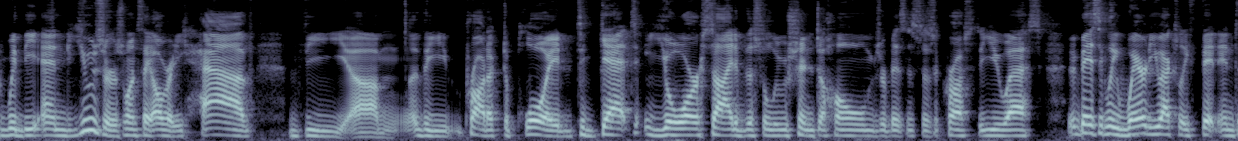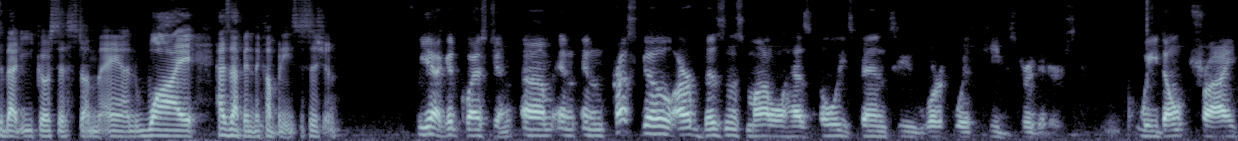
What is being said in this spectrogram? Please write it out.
with the end users once they already have the um, the product deployed to get your side of the solution to homes or businesses across the U.S. Basically, where do you actually fit into that ecosystem, and why has that been the company's decision? Yeah, good question. Um, and, and Presco, our business model has always been to work with key distributors. We don't try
